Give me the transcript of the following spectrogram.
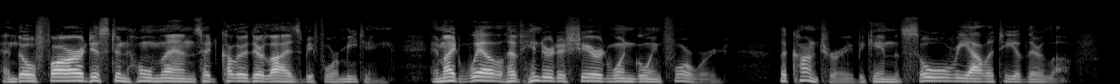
And though far distant homelands had colored their lives before meeting, and might well have hindered a shared one going forward, the contrary became the sole reality of their love.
